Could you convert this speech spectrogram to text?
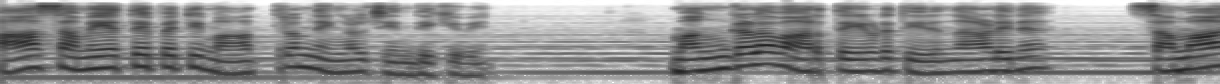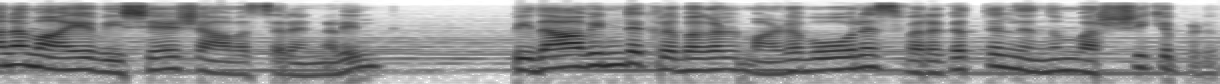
ആ സമയത്തെപ്പറ്റി മാത്രം നിങ്ങൾ ചിന്തിക്കുവിൻ. മംഗളവാർത്തയുടെ തിരുനാളിന് സമാനമായ വിശേഷാവസരങ്ങളിൽ പിതാവിന്റെ കൃപകൾ മഴ പോലെ സ്വർഗത്തിൽ നിന്നും വർഷിക്കപ്പെടും.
